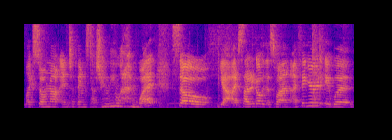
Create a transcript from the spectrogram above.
like so not into things touching me when I'm wet. So yeah, I decided to go with this one. I figured it would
